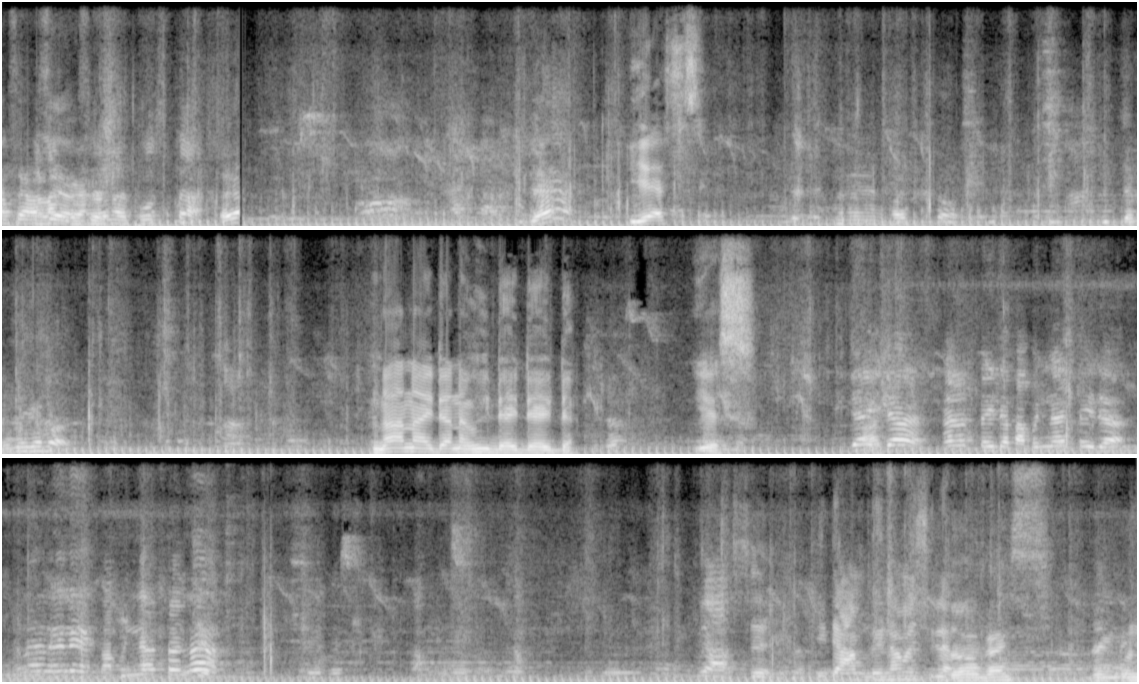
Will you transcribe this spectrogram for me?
আছে, আছে, আছে। পোস্তা। ইয়েস জানি জায়গা বা না না এটা না ওইটা এটা এটা? ইয়েস নামাইছিলাম তো গাইস কি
